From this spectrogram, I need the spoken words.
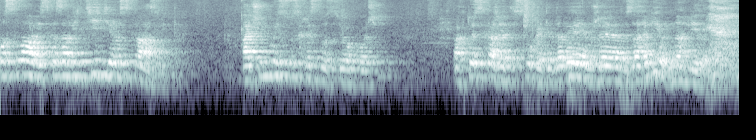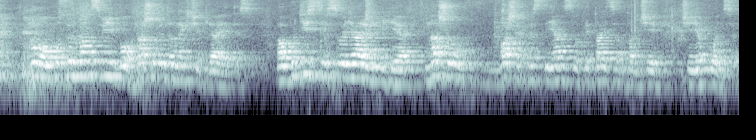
послав і сказав, ідіть і розказуйте. А чому Ісус Христос цього хоче? А хтось скаже, слухайте, да ви вже взагалі обнагліли. Ну, у мусульман свій Бог, на що ви до них чіпляєтесь? А у буддістів своя релігія, на що ваше християнство китайцям там, чи, чи японцям?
